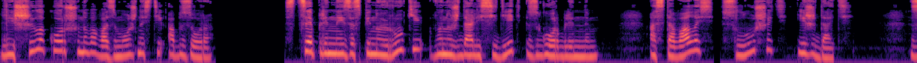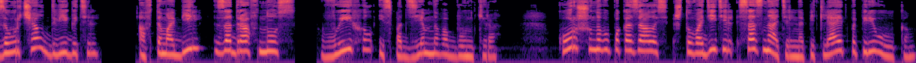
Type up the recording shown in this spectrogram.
лишила Коршунова возможности обзора. Сцепленные за спиной руки вынуждали сидеть сгорбленным. Оставалось слушать и ждать. Заурчал двигатель. Автомобиль, задрав нос, выехал из подземного бункера. Коршунову показалось, что водитель сознательно петляет по переулкам.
